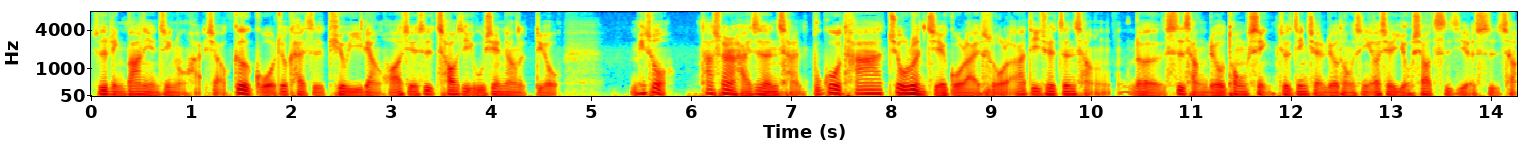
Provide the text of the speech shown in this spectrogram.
就是零八年金融海啸，各国就开始 Q E 量化，而且是超级无限量的丢，没错。它虽然还是很惨，不过它就论结果来说了，它的确增强了市场流通性，就是金钱流通性，而且有效刺激了市场。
